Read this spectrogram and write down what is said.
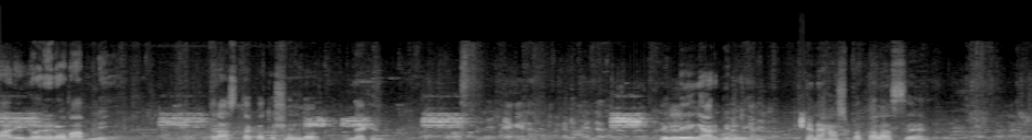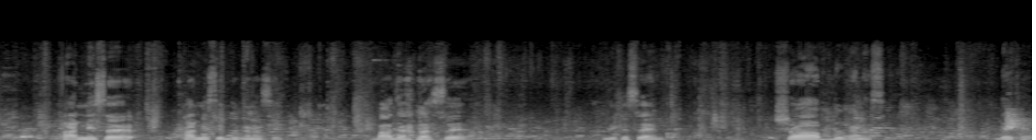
বাড়ি ঘরের অভাব নেই, রাস্তা কত সুন্দর, দেখেন। বিল্ডিং আর বিল্ডিং, এখানে হাসপাতাল আছে, ফার্নিচার ফার্নিচার দোকান আছে, বাজার আছে, দেখেছেন? সব দোকান আছে। দেখেন।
